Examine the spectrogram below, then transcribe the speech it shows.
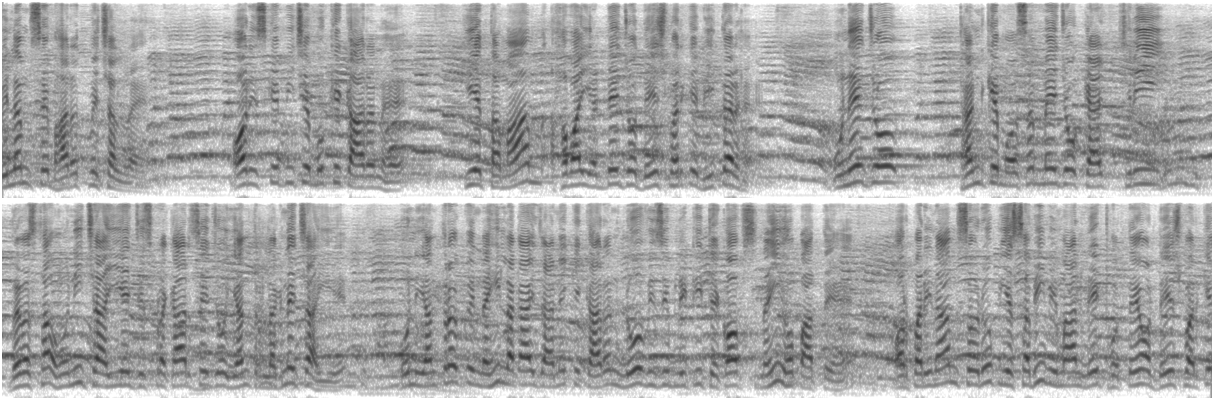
विलंब से भारत में चल रहे हैं। और इसके पीछे मुख्य कारण है कि ये तमाम हवाई अड्डे जो देश भर के भीतर हैं, उन्हें जो ठंड के मौसम में जो कैट थ्री व्यवस्था होनी चाहिए, जिस प्रकार से जो यंत्र लगने चाहिए उन यंत्रों के नहीं लगाए जाने के कारण लो विजिबिलिटी टेक ऑफ्स नहीं हो पाते हैं और परिणाम स्वरूप ये सभी विमान लेट होते हैं और देश भर के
